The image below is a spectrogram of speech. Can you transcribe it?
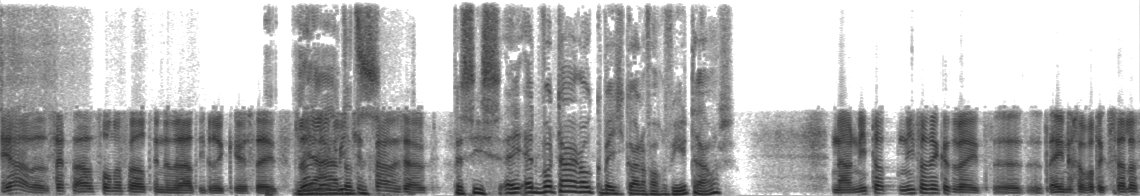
Ja, dat zegt Oud Zonneveld inderdaad iedere keer steeds. Ja, Ja, leuk dat is- trouwens ook. Precies. En wordt daar ook een beetje carnaval gevierd trouwens? Nou, niet dat, niet dat ik het weet. Eh, het enige wat ik zelf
